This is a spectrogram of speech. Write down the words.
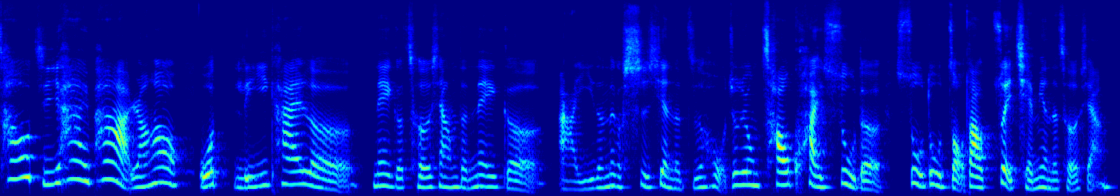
超级害怕。然后我离开了那个车厢的那个阿姨的那个视线了之后，我就是用超快速的速度走到最前面的车厢。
